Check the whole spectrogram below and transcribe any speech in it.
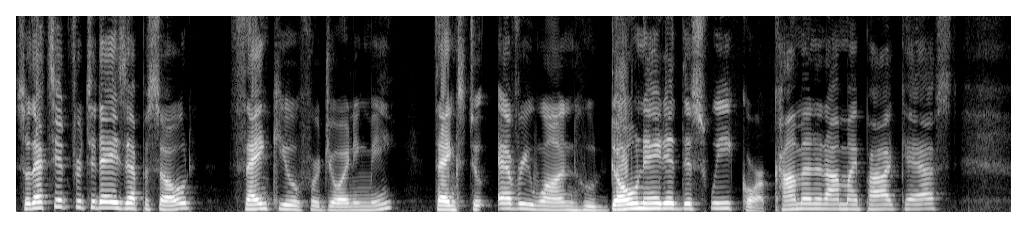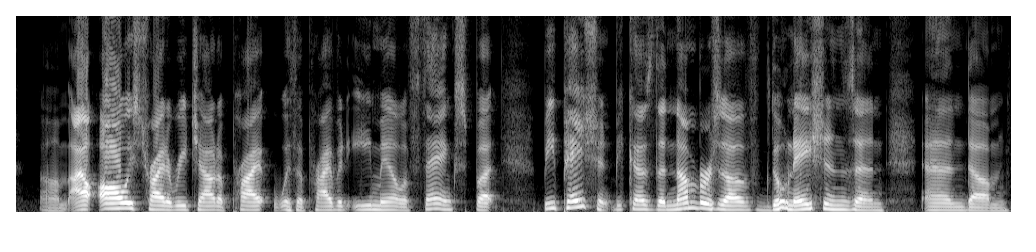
So that's it for today's episode. Thank you for joining me. Thanks to everyone who donated this week or commented on my podcast. Um, I'll always try to reach out a pri- with a private email of thanks, but be patient because the numbers of donations and and um,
